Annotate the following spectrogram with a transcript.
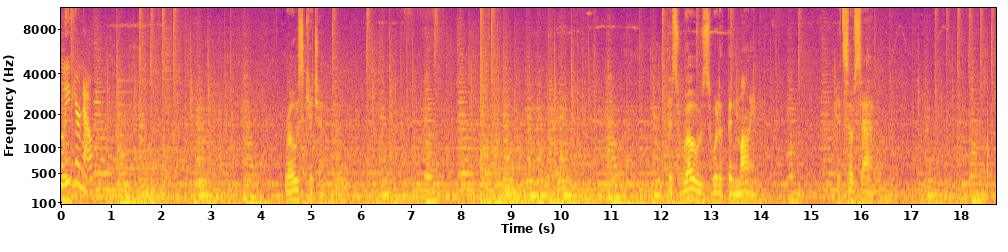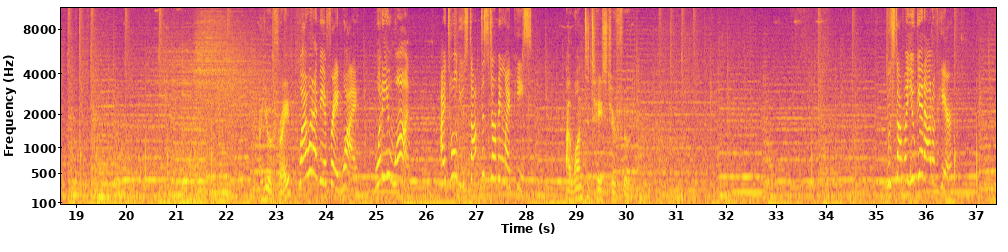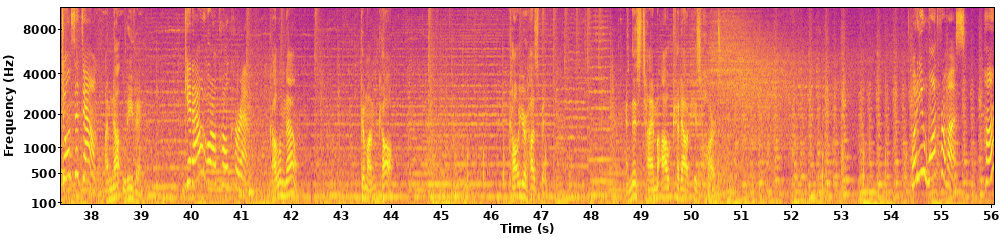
Leave here now. Rose Kitchen. This rose would have been mine. It's so sad. Are you afraid? Why would I be afraid? Why? What do you want? I told you, stop disturbing my peace. I want to taste your food. Mustafa, you get out of here. Don't sit down. I'm not leaving. Get out or I'll call Karem. Call him now. Come on, call. Call your husband. And this time I'll cut out his heart. What do you want from us? Huh?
